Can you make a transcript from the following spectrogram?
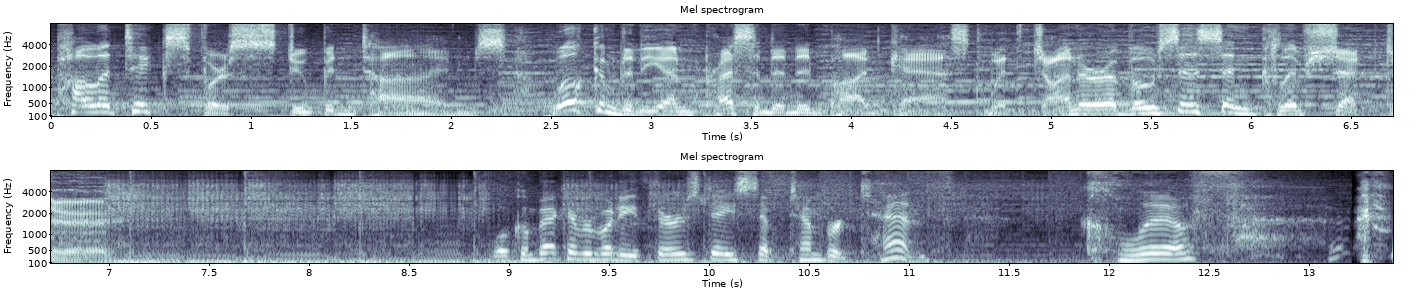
politics for stupid times. Welcome to the Unprecedented Podcast with John Aravosis and Cliff Schecter. Welcome back, everybody. Thursday, September 10th. Cliff.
